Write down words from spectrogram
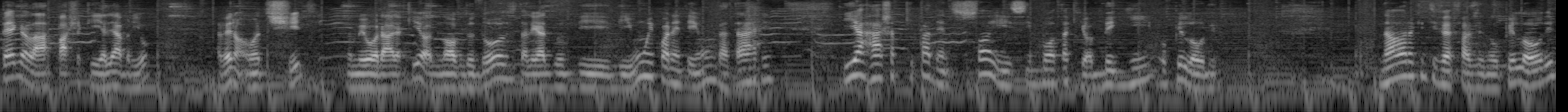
pega lá a pasta que ele abriu, tá vendo? O anti-cheat, no meu horário aqui, ó, 9 do 12, tá ligado? De, de 1 e 41 da tarde. E arracha aqui para dentro, só isso, e bota aqui, ó, begin upload. Na hora que estiver fazendo o upload,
